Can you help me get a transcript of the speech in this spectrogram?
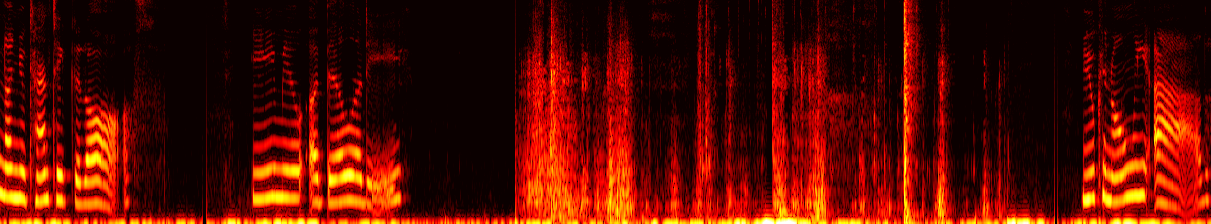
in on, you can't take it off. Immutability. You can only add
